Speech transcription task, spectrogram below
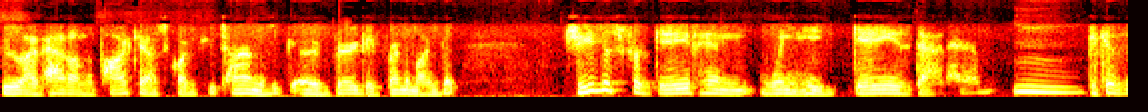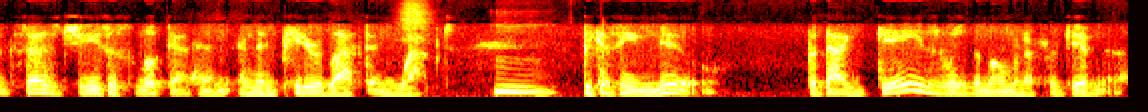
who I've had on the podcast quite a few times, a very good friend of mine, but. Jesus forgave him when he gazed at him mm. because it says Jesus looked at him and then Peter left and wept mm. because he knew. But that gaze was the moment of forgiveness.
